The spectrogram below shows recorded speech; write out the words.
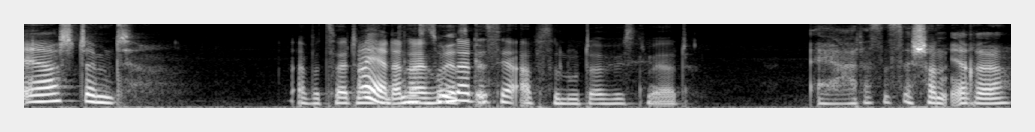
Ja, stimmt. Aber Ah ja, 2300 ist ja absoluter Höchstwert. Ja, das ist ja schon irre.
